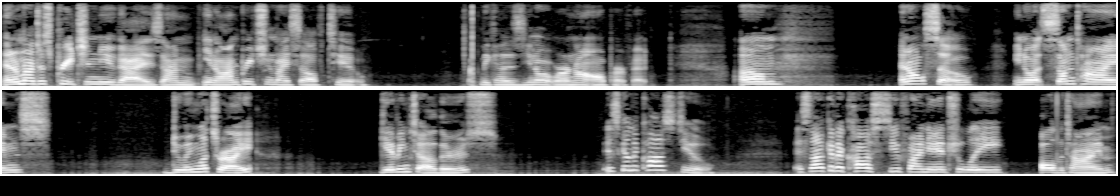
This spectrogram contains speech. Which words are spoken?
and I'm not just preaching to you guys. I'm, you know, I'm preaching myself too. Because you know what, we're not all perfect. Um, and also, you know what? Sometimes doing what's right, giving to others, is going to cost you. It's not going to cost you financially all the time,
